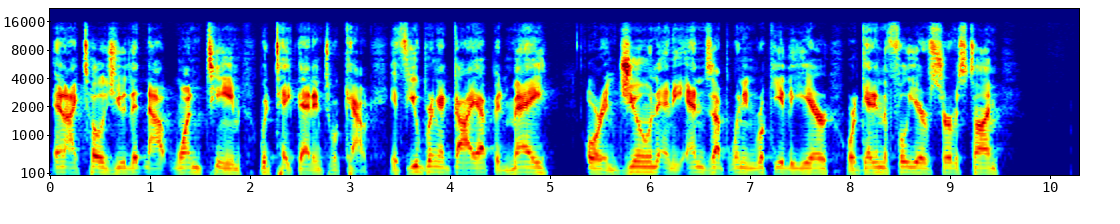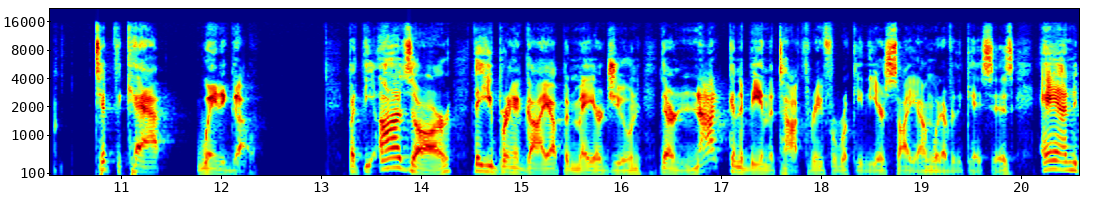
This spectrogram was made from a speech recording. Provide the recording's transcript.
And I told you that not one team would take that into account. If you bring a guy up in May or in June and he ends up winning Rookie of the Year or getting the full year of service time, tip the cap, way to go. But the odds are that you bring a guy up in May or June, they're not going to be in the top three for Rookie of the Year, Cy Young, whatever the case is, and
